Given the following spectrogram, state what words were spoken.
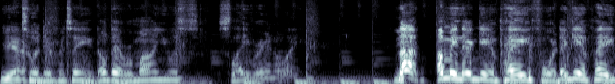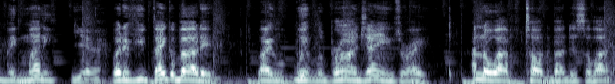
yeah, to a different team. Don't that remind you of slavery in a way? Not, I mean, they're getting paid for it. They're getting paid big money. yeah, But if you think about it, like with LeBron James, right? I know I've talked about this a lot.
